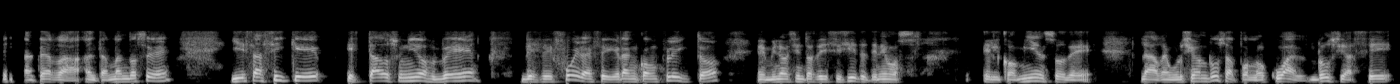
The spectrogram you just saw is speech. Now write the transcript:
Inglaterra alternándose, y es así que Estados Unidos ve desde fuera ese gran conflicto. En 1917 tenemos el comienzo de la Revolución Rusa, por lo cual Rusia se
